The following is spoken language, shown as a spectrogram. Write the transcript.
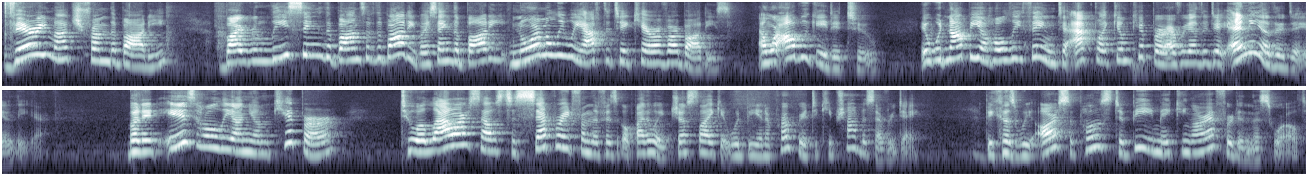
very much from the body by releasing the bonds of the body, by saying the body, normally we have to take care of our bodies and we're obligated to. It would not be a holy thing to act like Yom Kippur every other day, any other day of the year. But it is holy on Yom Kippur to allow ourselves to separate from the physical. By the way, just like it would be inappropriate to keep Shabbos every day, because we are supposed to be making our effort in this world.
